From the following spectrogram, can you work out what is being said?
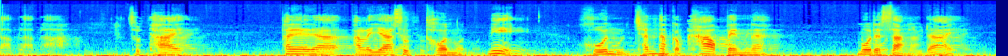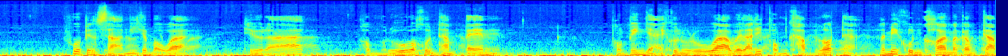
ลาบลาบลาสุดท้ายภรรยาภรรยาสุดทน นี่ คุณฉันทำกับข้าวเป็นนะ โมแต่สั่งอยู่ได้ พูดเป็นสามีก็บอกว่าที่รัก ผมรู้ว่าคุณทำเป็น ผมเพียงอยากให้คุณรู้ว่า เวลาที่ผมขับรถเนี่ยแล้วมีคุณคอยมากำกับ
